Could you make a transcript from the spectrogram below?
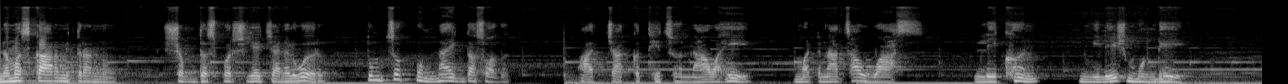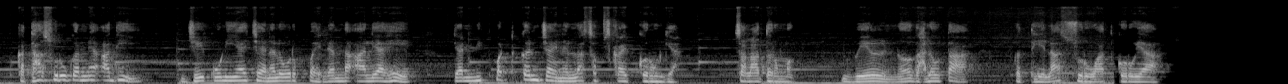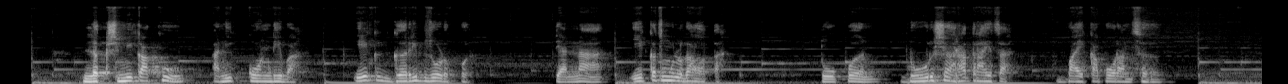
नमस्कार मित्रांनो शब्दस्पर्श या चॅनलवर तुमचं पुन्हा एकदा स्वागत. आजच्या कथेचं नाव आहे मटणाचा वास. लेखन निलेश मुंढे. कथा सुरू करण्याआधी जे कोणी या चॅनलवर पहिल्यांदा आले आहे त्यांनी पटकन चॅनलला सबस्क्राईब करून घ्या. चला तर मग वेळ न घालवता कथेला सुरुवात करूया. लक्ष्मी काकू आणि कोंडीबा एक गरीब जोडपं. त्यांना एकच मुलगा होता. तो पण दूर शहरात राहायचा बायका पोरांसह.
